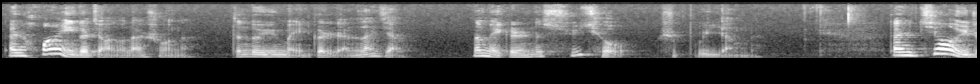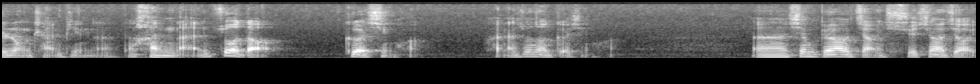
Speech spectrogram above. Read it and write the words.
但是换一个角度来说呢，针对于每个人来讲，那每个人的需求是不一样的。但是教育这种产品呢，它很难做到个性化，很难做到个性化。嗯，先不要讲学校教育，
